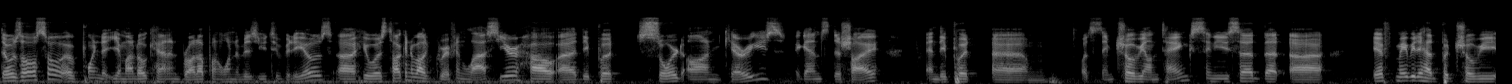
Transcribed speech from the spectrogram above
there was also a point that Yamato Cannon brought up on one of his YouTube videos. Uh, he was talking about Griffin last year, how uh, they put sword on carries against TheShy, and they put um, what's his name, Chovy on tanks, and he said that uh, if maybe they had put Chovy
